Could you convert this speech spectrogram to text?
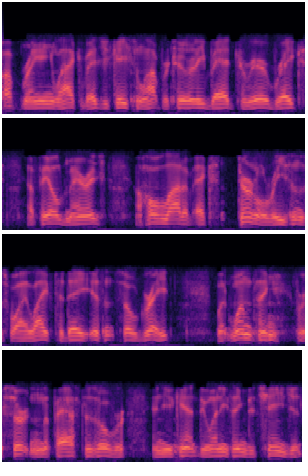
upbringing, lack of educational opportunity, bad career breaks, a failed marriage, a whole lot of external reasons why life today isn't so great. But one thing for certain, the past is over, and you can't do anything to change it.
